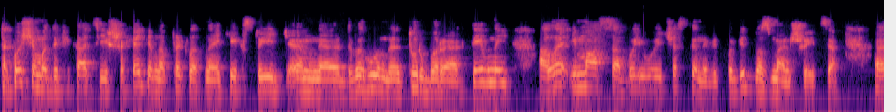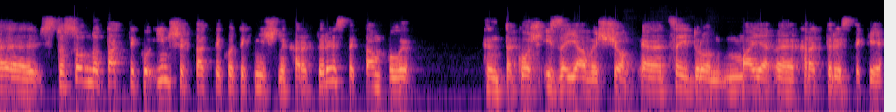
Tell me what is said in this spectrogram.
Також є модифікації шахетів, наприклад, на яких стоїть ем, е, двигун турбореактивний, але і маса бойової частини відповідно зменшується. Е, Стосовно тактико інших тактико-технічних характеристик, там були. Також і заяви, що е, цей дрон має е, характеристики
